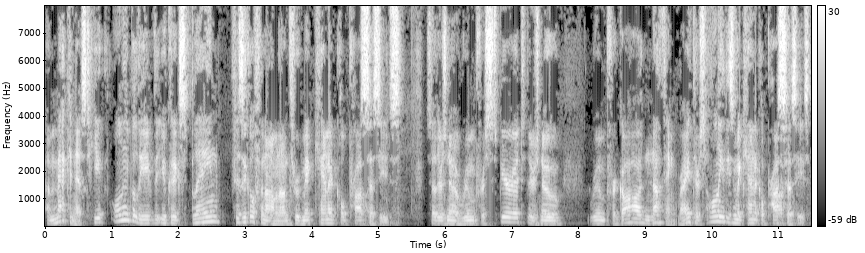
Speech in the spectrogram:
a mechanist. He only believed that you could explain physical phenomenon through mechanical processes. So, there's no room for spirit. There's no room for God. Nothing. Right? There's only these mechanical processes,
